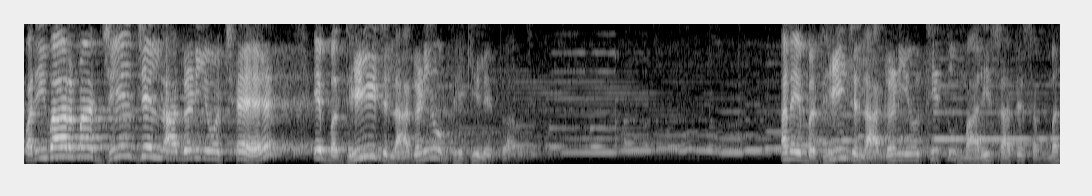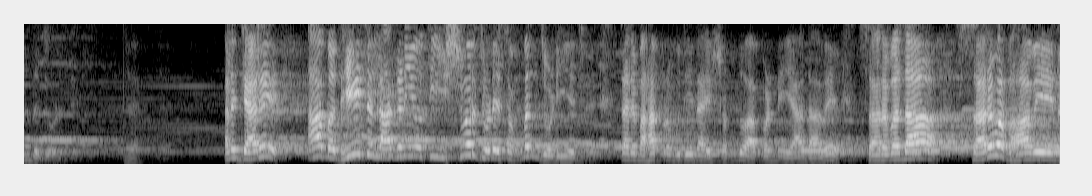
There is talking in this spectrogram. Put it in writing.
પરિવારમાં જે જે લાગણીઓ છે, એ બધી જ લાગણીઓ ભેગી લેતો આવજે. અને એ બધી જ લાગણીઓથી તું મારી સાથે સંબંધ જોડજે અને જ્યારે આ બધી જ લાગણીઓથી ઈશ્વર જોડે સંબંધ જોડીએ છે ત્યારે મહાપ્રભુજીના એ શબ્દો આપણને યાદ આવે સર્વદા સર્વ ભાવેન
